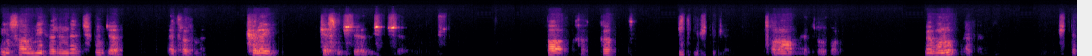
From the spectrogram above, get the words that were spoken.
insan mihverinden çıkınca etrafına köle kesmişler, biçmişler. Ha, hakika bitmiş tükenmiş. Tamamen zorbalı. Ve bunu efendim, işte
